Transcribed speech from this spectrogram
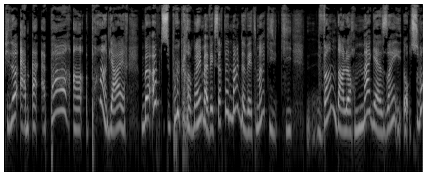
Puis là elle, elle- elle part en pas en guerre mais un petit peu quand même avec certaines marques de vêtements qui qui vendent dans leurs magasins oh, souvent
